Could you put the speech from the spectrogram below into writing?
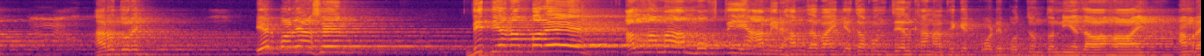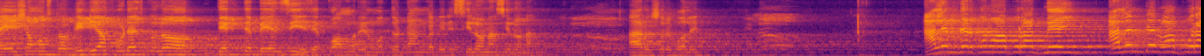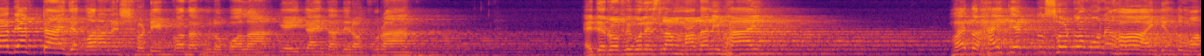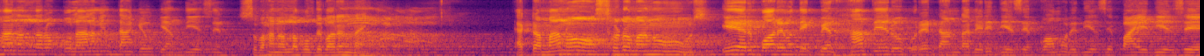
আরও জোরে। এরপরে আসেন দ্বিতীয় নম্বরে। আল্লামা মুফতি আমির হামজা ভাইকে যখন জেলখানা থেকে কোর্টে পর্যন্ত নিয়ে যাওয়া হয়, আমরা এই সমস্ত ভিডিও ফুটেজগুলো দেখতে পেয়েছি যে কমরের মধ্যে ডান্ডা বেরিয়ে ছিল না ছিল না। আর সরে বলেন। আলেমদের কোনো অপরাধ নেই। আলেমদের অপরাধ একটাই যে কোরআনের সঠিক কথাগুলো বলা, এইটাই তাদের অপরাধ। এই যে রফিকুল ইসলাম মাদানি ভাই হয়তো হাইতে একটু ছোট মনে হয়, কিন্তু মহান আল্লাহ রব্বুল আলমিন তাকেও জ্ঞান দিয়েছেন। সুবাহান আল্লাহ বলতে পারেন নাই? একটা মানুষ, ছোট মানুষ, এর পরেও দেখবেন হাতের ওপরে ডান্ডা বেড়ে দিয়েছে, কোমরে দিয়েছে, পায়ে দিয়েছে।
